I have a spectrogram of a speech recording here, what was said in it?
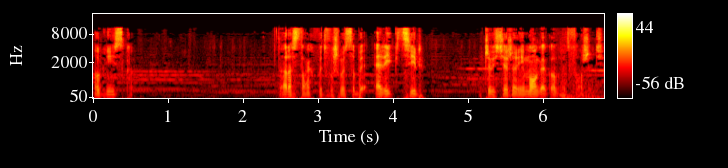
Ognisko. Teraz tak, wytwórzmy sobie eliksir. Oczywiście, jeżeli mogę go wytworzyć.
